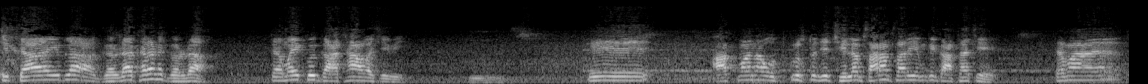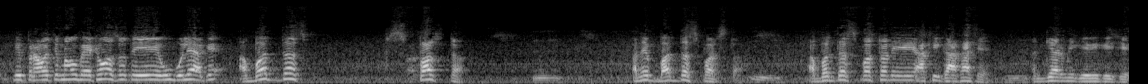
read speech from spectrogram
કે ત્યાં એ પેલા ગરડા ખરા ને ગરડા તેમાં એક કોઈ ગાથા આવે છે એવી. કે આત્માના ઉત્કૃષ્ટ જે છેલ્લા સારામાં સારી એમ કે ગાથા છે તેમાં કે પ્રવચનમાં હું બેઠો હશો તો એ એવું બોલ્યા કે અબદ્ધ સ્પષ્ટ. અને બદ્ધ સ્પષ્ટ આ બદ્ધ સ્પષ્ટ એ આખી ગાથા છે. અગિયારમી કેવી કઈ છે.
